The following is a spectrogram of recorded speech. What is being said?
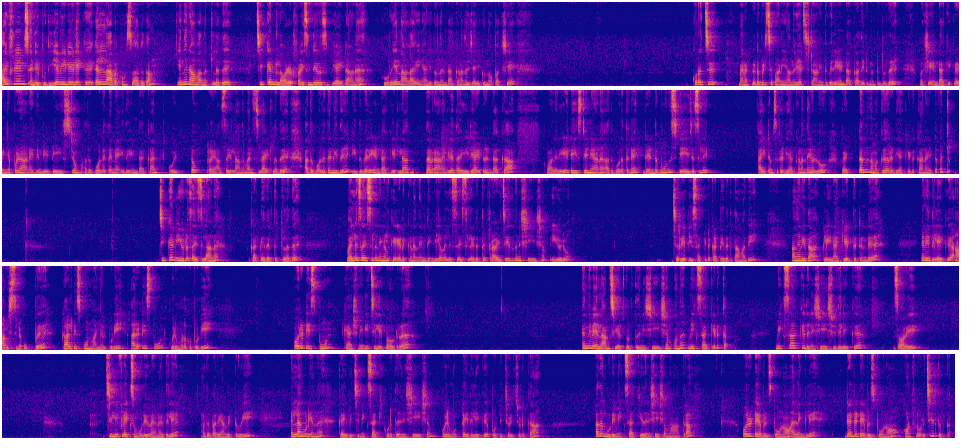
Hi friends എന്റെ പുതിയ വീഡിയോയിലേക്ക് എല്ലാവർക്കും സ്വാഗതം. ഇന്ന് ഞാൻ വന്നിട്ടുള്ളത് ചിക്കൻ ലോഡർ ഫ്രൈസിന്റെ റെസിപ്പി ആയിട്ടാണ്. കുറേ നാളായി ഞാനിതൊന്ന് ഉണ്ടാക്കണം എന്ന് വിചാരിക്കുന്നു. പക്ഷേ കുറച്ച് മെനക്കേട് പിടിച്ച പണിയാണെന്ന് വിചാരിച്ചിട്ടാണ് ഇതുവരെ ഉണ്ടാക്കാതിരുന്നിട്ടുള്ളത്. പക്ഷേ ഉണ്ടാക്കി കഴിഞ്ഞപ്പോഴാണ് ഇതിന്റെ ടേസ്റ്റും അതുപോലെ തന്നെ ഇത് ഉണ്ടാക്കാൻ ഒട്ടും പ്രയാസമില്ല എന്ന് മനസ്സിലായിട്ടുള്ളത്. അതുപോലെ തന്നെ ഇത് ഇതുവരെ ഉണ്ടാക്കിയിട്ടില്ലാത്തവരാണെങ്കിൽ ധൈര്യമായിട്ട് ഉണ്ടാക്കുക. വളരെ ടേസ്റ്റ് തന്നെയാണ്. അതുപോലെ തന്നെ രണ്ട് മൂന്ന് സ്റ്റേജസിൽ ഐറ്റംസ് റെഡിയാക്കണമെന്നേ ഉള്ളൂ. പെട്ടെന്ന് നമുക്ക് റെഡിയാക്കി എടുക്കാനായിട്ട് പറ്റും. ചിക്കൻ ഈ ഒരു സൈസിലാണ് കട്ട് ചെയ്തെടുത്തിട്ടുള്ളത്. വലിയ സൈസിൽ നിങ്ങൾക്ക് എടുക്കണമെന്നുണ്ടെങ്കിൽ വലിയ സൈസിലെടുത്ത് ഫ്രൈ ചെയ്തതിന് ശേഷം ഈ ഒരു ചെറിയ പീസാക്കിയിട്ട് കട്ട് ചെയ്തെടുത്താൽ മതി. അങ്ങനെ ഇതാ ക്ലീനാക്കി എടുത്തിട്ടുണ്ട്. ഇനി ഇതിലേക്ക് ആവശ്യത്തിന് ഉപ്പ് കാൽ ടീസ്പൂൺ മഞ്ഞൾപ്പൊടി അര ടീസ്പൂൺ കുരുമുളക് പൊടി ഒരു ടീസ്പൂൺ കാശ്മീരി ചില്ലി പൗഡർ എന്നിവയെല്ലാം ചേർത്തെടുത്തതിന് ശേഷം ഒന്ന് മിക്സാക്കി എടുക്കാം. മിക്സാക്കിയതിന് ശേഷം ഇതിലേക്ക് സോറി ചില്ലി ഫ്ലേക്സും കൂടി വേണം ഇതിൽ അത് പറയാൻ വിട്ടുപോയി. എല്ലാം കൂടി ഒന്ന് കൈവച്ച് മിക്സാക്കി കൊടുത്തതിന് ശേഷം ഒരു മുട്ട ഇതിലേക്ക് പൊട്ടിച്ചൊഴിച്ചെടുക്കുക അതും കൂടി മിക്സ് മിക്സാക്കിയതിന് ശേഷം മാത്രം ഒരു ടേബിൾ സ്പൂണോ അല്ലെങ്കിൽ രണ്ട് ടേബിൾ സ്പൂണോ കോൺഫ്ലോർ ചേർത്ത് കൊടുക്കുക.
